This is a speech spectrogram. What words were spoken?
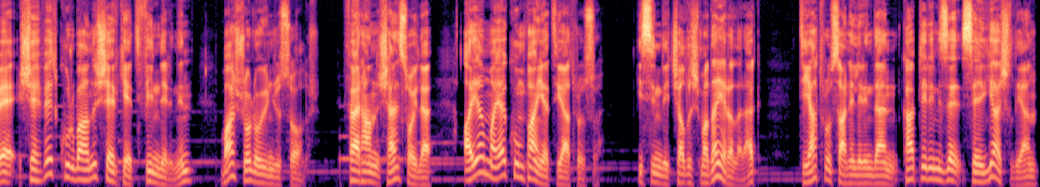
ve Şehvet Kurbanı Şevket filmlerinin başrol oyuncusu olur. Ferhan Şensoy'la Aya Maya Kumpanya Tiyatrosu isimli çalışmada yer alarak tiyatro sahnelerinden kalplerimize sevgi aşılayan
